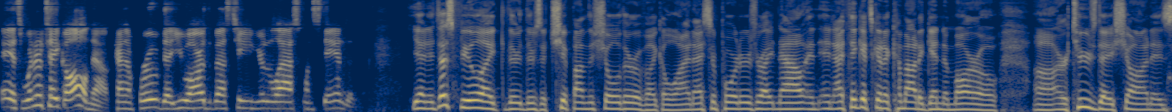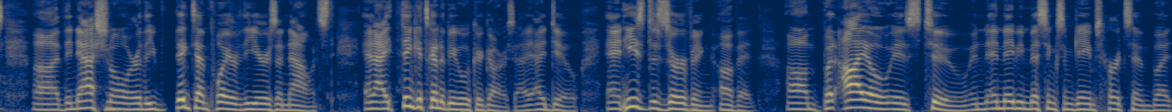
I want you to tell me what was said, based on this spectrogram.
hey, it's winner take all now. Kind of prove that you are the best team. You're the last one standing. Yeah, and it does feel like there, there's a chip on the shoulder of like Illini supporters right now, and, and I think it's going to come out again tomorrow uh, or Tuesday. Sean is uh, the national or the Big Ten Player of the Year is announced, and I think it's going to be Luka Garza. I, I, do, and he's deserving of it. Um, but Ayo is too, and, and maybe missing some games hurts him. But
